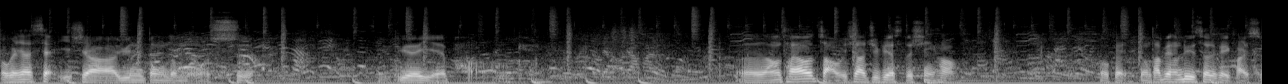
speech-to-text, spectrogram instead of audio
我给大家 set 一下运动的模式，越野跑，OK。呃，然后它要找一下 GPS 的信号，OK。等它变成绿色就可以开始。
